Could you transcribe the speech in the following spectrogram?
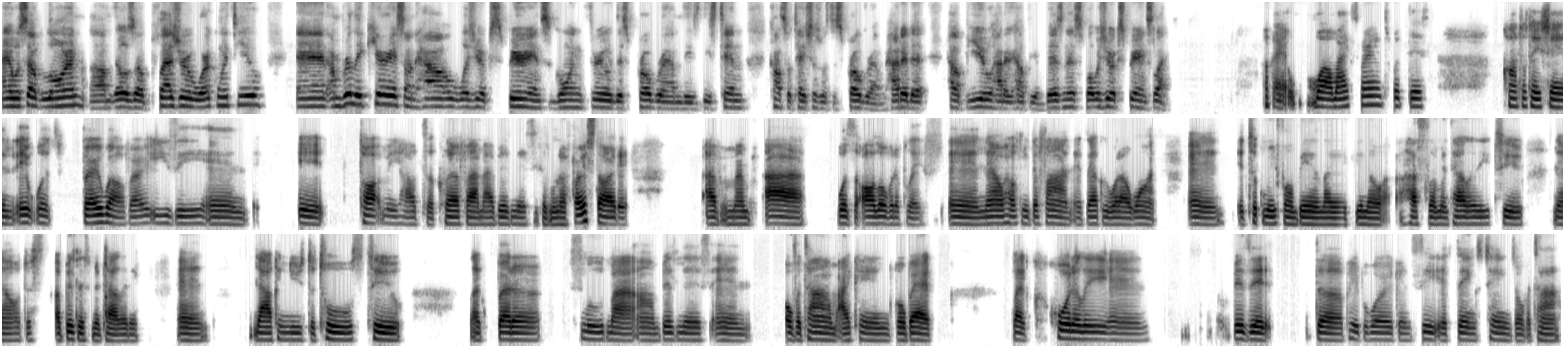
Hey, what's up, Lauren? Um, it was a pleasure working with you. And I'm really curious on how was your experience going through this program, these, these 10 consultations with this program? How did it help you? How did it help your business? What was your experience like? Okay, well, my experience with this consultation, it was very well, very easy, and it taught me how to clarify my business because when I first started, I remember I was all over the place and now it helps me define exactly what I want. And it took me from being like, you know, a hustler mentality to now just a business mentality. And now I can use the tools to like better smooth my um, business and over time I can go back like quarterly and visit the paperwork and see if things change over time.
